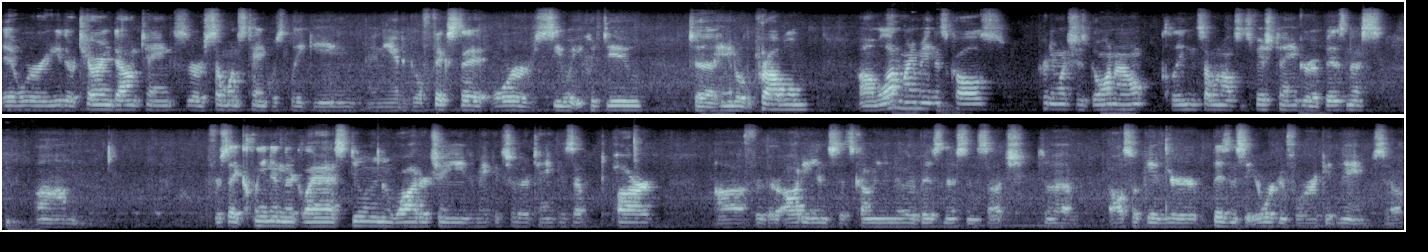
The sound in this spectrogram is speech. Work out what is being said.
It were either tearing down tanks or someone's tank was leaking and you had to go fix it or see what you could do to handle the problem. Um, a lot of my maintenance calls pretty much is going out, cleaning someone else's fish tank or a business. Um, for say cleaning their glass, doing a water change, making sure their tank is up to par uh, for their audience that's coming into their business and such to uh, also give your business that you're working for a good name. So,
